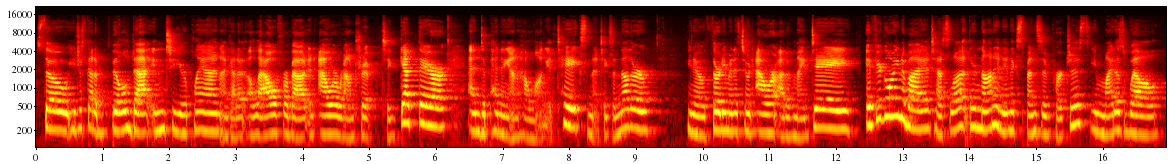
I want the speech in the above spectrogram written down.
So you just gotta build that into your plan. I gotta allow for about an hour round trip to get there. And depending on how long it takes, and that takes another you know, 30 minutes to an hour out of my day. If you're going to buy a Tesla, they're not an inexpensive purchase. You might as well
